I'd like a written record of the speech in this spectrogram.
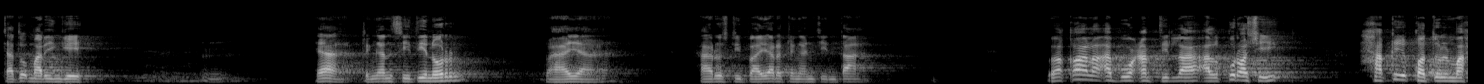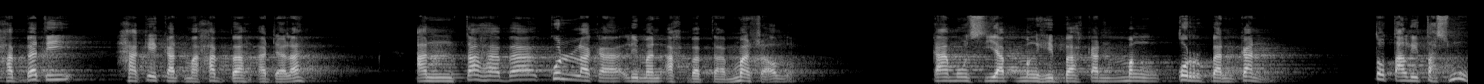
catuk maringge. Ya dengan Siti Nur bahaya. Harus dibayar dengan cinta. Wa Abu Abdullah Al-Qurashi haqiqatul mahabbati hakikat mahabbah adalah antahaba kullaka liman ahbabta masya Allah kamu siap menghibahkan, mengkorbankan totalitasmu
